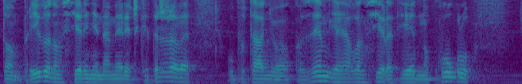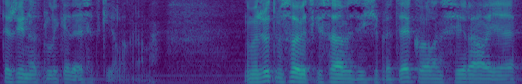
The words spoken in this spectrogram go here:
tom prigodom Sjedinjene američke države u putanju oko zemlje lansirati jednu kuglu težine otprilike 10 kg. No međutim, Sovjetski savez ih je pretekao, lansirao je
